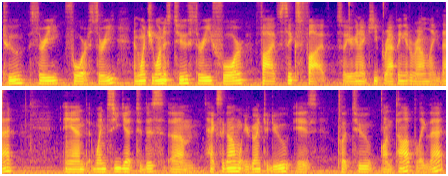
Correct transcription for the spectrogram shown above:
two, three, four, three. And what you want is two, three, four, five, six, five. So you're gonna keep wrapping it around like that and once you get to this um, hexagon what you're going to do is put two on top like that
